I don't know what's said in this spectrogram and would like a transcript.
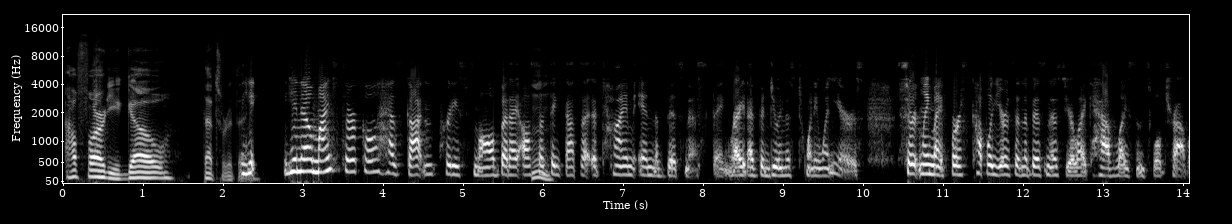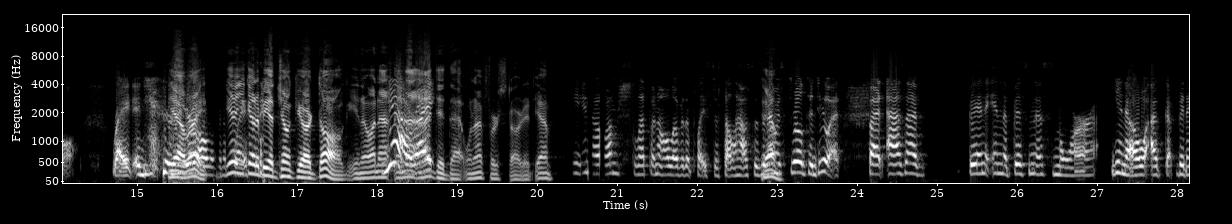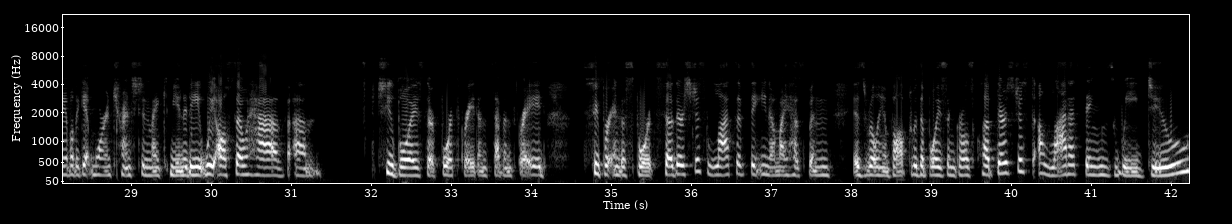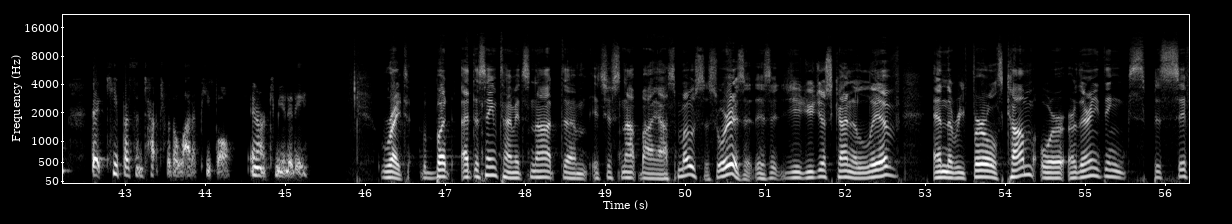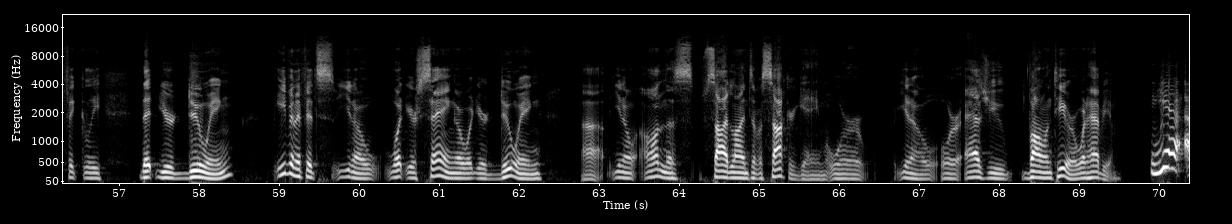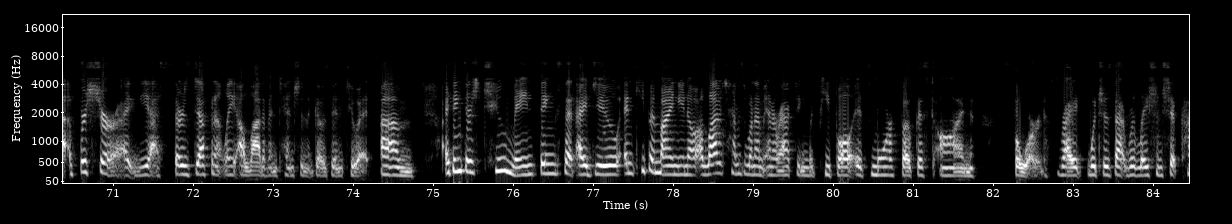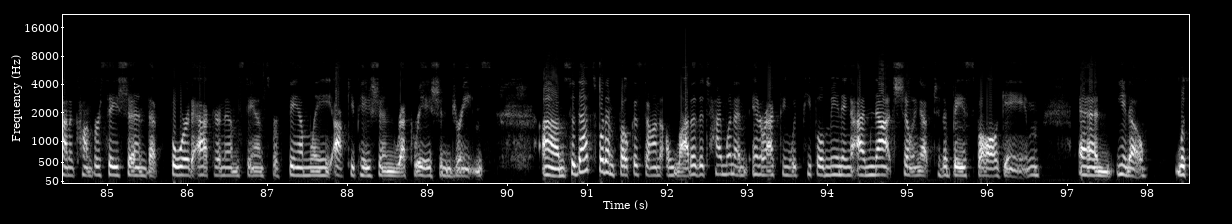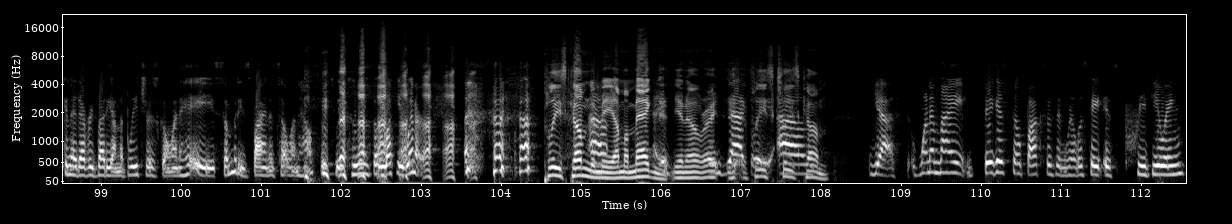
how far do you go that sort of thing you know, my circle has gotten pretty small, but I also mm. think that's a, a, time in the business thing, right? I've been doing this 21 years. Certainly, my first couple years in the business, you're like, have license, will travel, right? And you're, yeah, you're right. yeah, place. you got to be a junkyard dog, you know. And, I, yeah, and I, right? I did that when I first started. Yeah. You know, I'm schlepping all over the place to sell houses, and yeah. I was thrilled to do it. But as I've been in the business more, you know, I've got, been able to get more entrenched in my community. We also have. Um, two boys, they're fourth grade and seventh grade, super into sports. So there's just lots of things, you know, my husband is really involved with the Boys and Girls Club. There's just a lot of things we do that keep us in touch with a lot of people in our community. Right, but at the same time, it's not. Um, it's just not by osmosis, or is it? Is it you? You just kind of live, and the referrals come, or are there anything specifically that you're doing even if it's you know what you're saying or what you're doing, uh, you know, on the sidelines of a soccer game or you know, or as you volunteer or what have you. Yeah, uh, for sure. I, yes, there's definitely a lot of intention that goes into it. Um, I think there's two main things that I do, and keep in mind, you know, a lot of times when I'm interacting with people, it's more focused on FORD, right? Which is that relationship kind of conversation. That FORD acronym stands for family, occupation, recreation, dreams. Um, so that's what I'm focused on a lot of the time when I'm interacting with people, meaning I'm not showing up to the baseball game and, you know, looking at everybody on the bleachers going, hey, somebody's buying and selling houses. Who's the lucky winner? please come to um, me. I'm a magnet, you know, right? Exactly. Please, please um, come yes, one of my biggest soapboxes in real estate is previewing.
